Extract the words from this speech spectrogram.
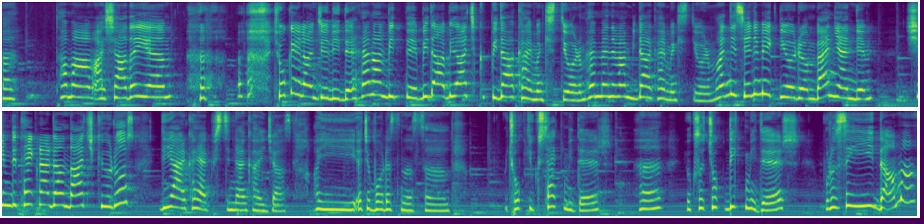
Heh. Tamam aşağıdayım. çok eğlenceliydi. Hemen bitti. Bir daha bir daha çıkıp bir daha kaymak istiyorum. Hemen hemen bir daha kaymak istiyorum. Hadi seni bekliyorum. Ben yendim. Şimdi tekrardan daha çıkıyoruz. Diğer kayak pistinden kayacağız. Ay acaba orası nasıl? Çok yüksek midir? Ha? Yoksa çok dik midir? Burası iyiydi ama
